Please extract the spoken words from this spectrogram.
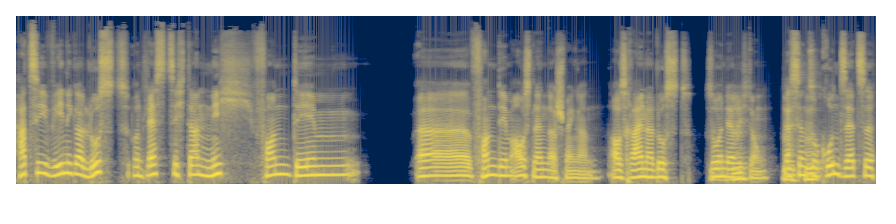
hat sie weniger Lust und lässt sich dann nicht von dem äh, von dem Ausländer schwängern, aus reiner Lust. So in der mhm. Richtung. Das sind so mhm. Grundsätze,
